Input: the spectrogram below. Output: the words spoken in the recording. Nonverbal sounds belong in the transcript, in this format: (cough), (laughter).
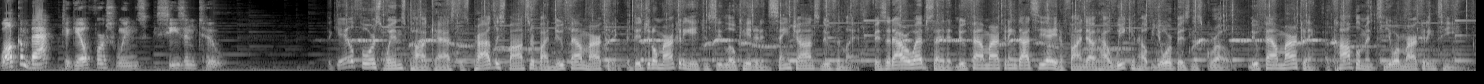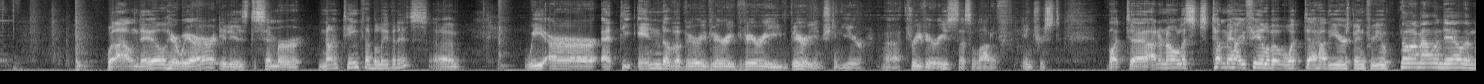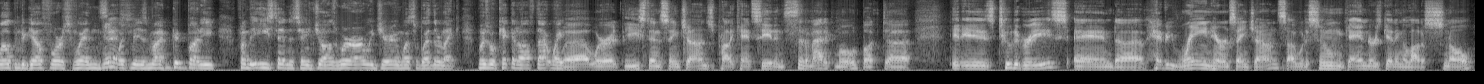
Welcome back to Gale Force Wins Season 2. The Gale Force Wins podcast is proudly sponsored by Newfound Marketing, a digital marketing agency located in St. John's, Newfoundland. Visit our website at newfoundmarketing.ca to find out how we can help your business grow. Newfound Marketing, a complement to your marketing team. Well, Allendale, here we are. It is December 19th, I believe it is. Um, we are at the end of a very, very, very, very interesting year. Uh, three varies, that's a lot of interest. But uh, I don't know. Let's tell me how you feel about what uh, how the year's been for you. No, I'm Allendale, and welcome to Gale Force Wins. Yes. With me is my good buddy from the East End of St. John's. Where are we, Jerry? And what's the weather like? Might as well kick it off that way. Well, we're at the east end of St. John's. You probably can't see it in cinematic mode, but uh, it is two degrees and uh, heavy rain here in St. John's. I would assume Gander's getting a lot of snow,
